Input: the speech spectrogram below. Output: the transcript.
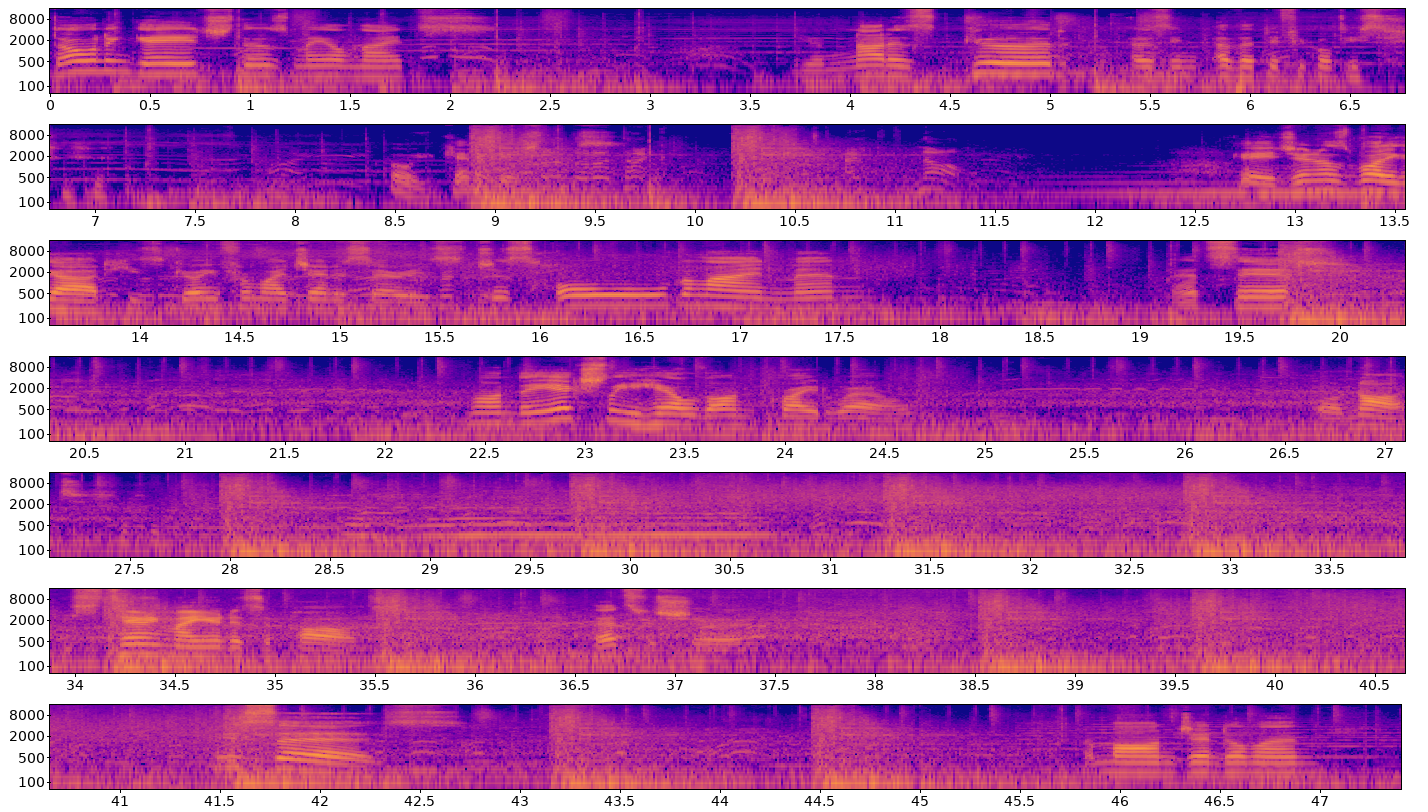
Don't engage those mailed knights. You're not as good as in other difficulties. oh, you can engage attack. Okay, General's bodyguard. He's going for my Janissaries. Just hold the line, man. That's it. Come on, they actually held on quite well. Or not. Tearing my units apart. That's for sure. Is. Come on, gentlemen.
